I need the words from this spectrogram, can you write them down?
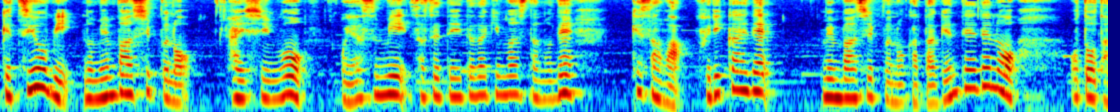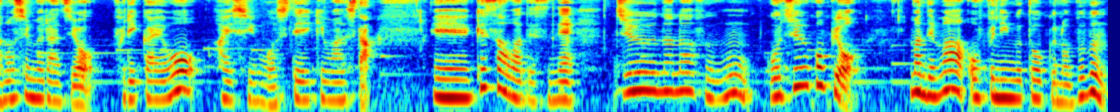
月曜日のメンバーシップの配信をお休みさせていただきましたので今朝は振り替えでメンバーシップの方限定での音を楽しむラジオ振り替えを配信をしていきました、えー、今朝はですね17分55秒まではオープニングトークの部分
